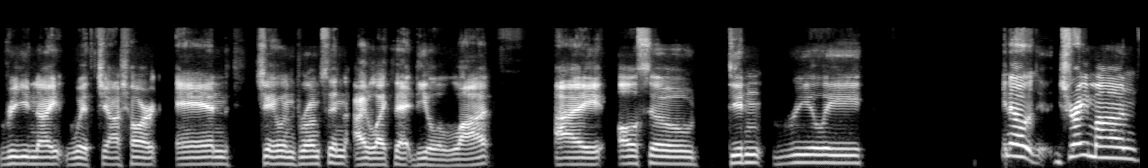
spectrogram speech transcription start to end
Reunite with Josh Hart and Jalen Brunson. I like that deal a lot. I also didn't really, you know, Draymond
